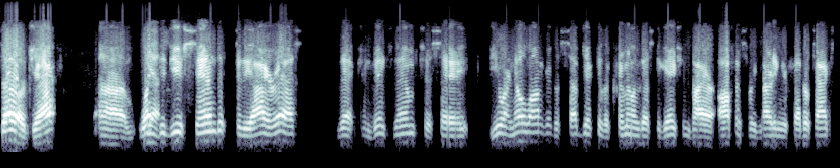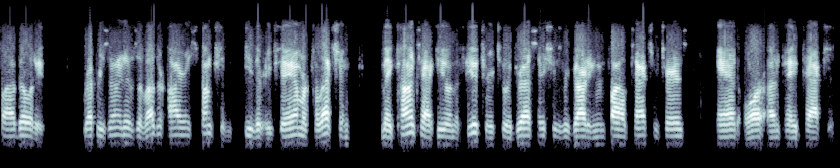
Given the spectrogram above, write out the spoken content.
So, Jack, uh, what yes. did you send to the IRS that convinced them to say you are no longer the subject of a criminal investigation by our office regarding your federal tax liabilities. Representatives of other IRS functions, either exam or collection, may contact you in the future to address issues regarding unfiled tax returns and or unpaid taxes.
